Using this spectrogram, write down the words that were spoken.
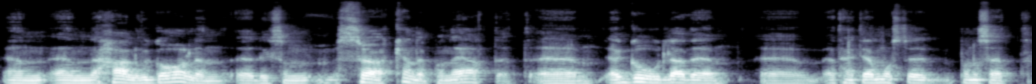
en, en halvgalen eh, liksom, sökande på nätet. Eh, jag googlade, eh, jag tänkte jag måste på något sätt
